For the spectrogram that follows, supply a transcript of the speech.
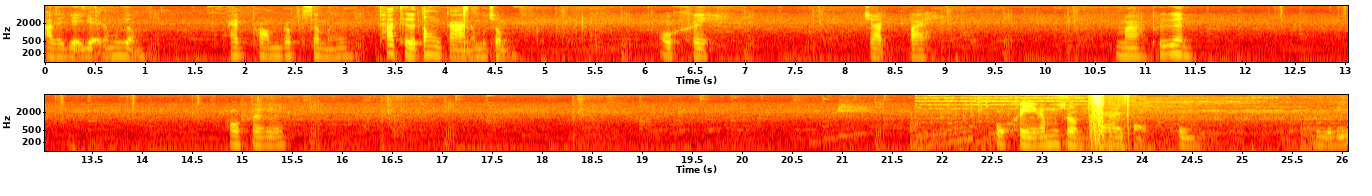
อะไรเยอะๆท่านผู้ชม แอดพร้อมรบเสมอ ถ้าเธอต้องการนะผู้ชม โอเค จัดไป มาเพื่อน โอเคโอเคท่านผู้ชมได้ของฟรีดูดิ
